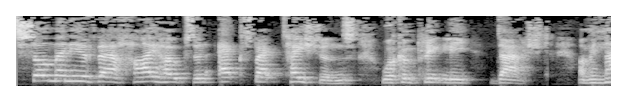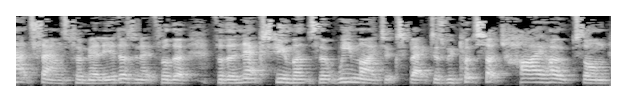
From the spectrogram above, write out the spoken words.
so many of their high hopes and expectations were completely dashed. I mean, that sounds familiar, doesn't it? For the, for the next few months that we might expect as we put such high hopes on,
